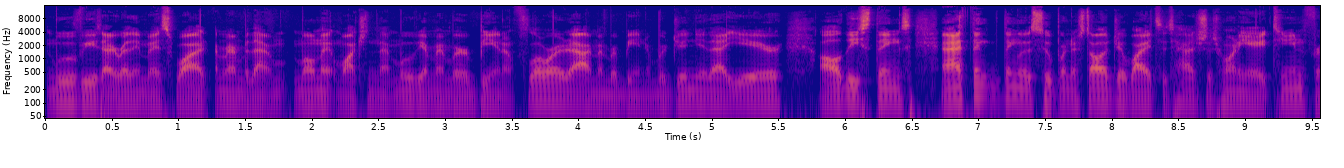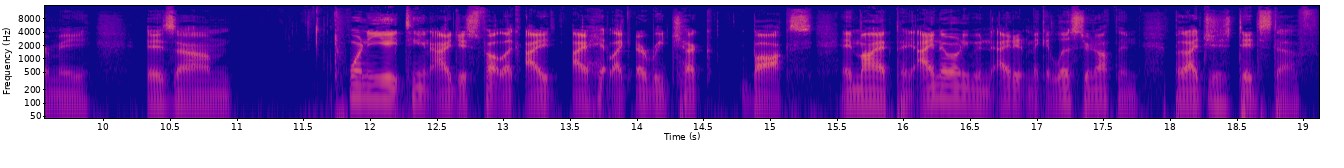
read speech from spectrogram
movies i really miss watch i remember that moment watching that movie. I remember being in florida i remember being in virginia that year all these things. And i think the thing with super nostalgia why it's attached to 2018 for me is um 2018 i just felt like i i hit like every check box in my opinion. I don't even i didn't make a list or nothing but i just did stuff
